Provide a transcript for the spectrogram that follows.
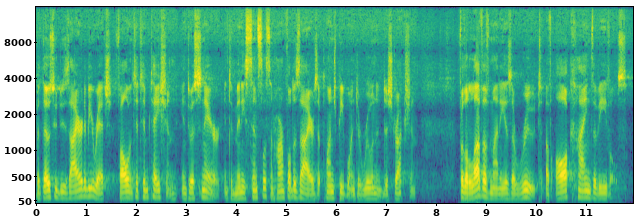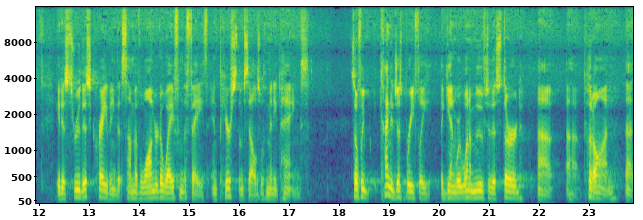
But those who desire to be rich fall into temptation, into a snare, into many senseless and harmful desires that plunge people into ruin and destruction. For the love of money is a root of all kinds of evils. It is through this craving that some have wandered away from the faith and pierced themselves with many pangs. So, if we kind of just briefly, again, we want to move to this third uh, uh, put on uh,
